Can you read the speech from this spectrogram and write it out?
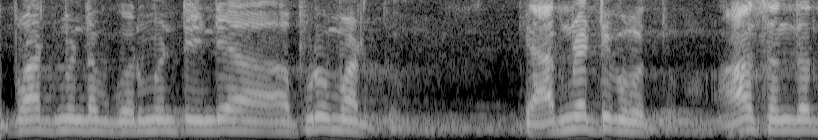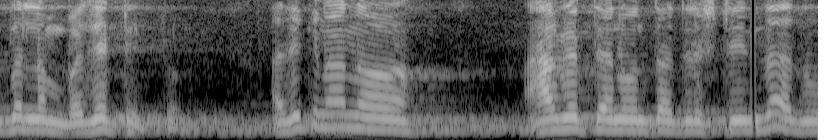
department of government India approve ಮಾಡ್ತು. ಕ್ಯಾಬಿನೆಟಿಗೆ ಹೋಯ್ತು ಆ ಸಂದರ್ಭದಲ್ಲಿ ನಮ್ಮ ಬಜೆಟ್ ಇತ್ತು. ಅದಕ್ಕೆ ನಾನು ಆಗುತ್ತೆ ಅನ್ನುವಂಥ ದೃಷ್ಟಿಯಿಂದ ಅದು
